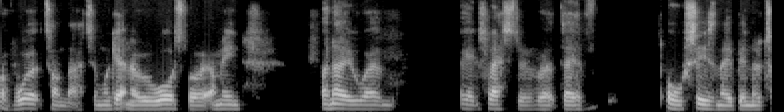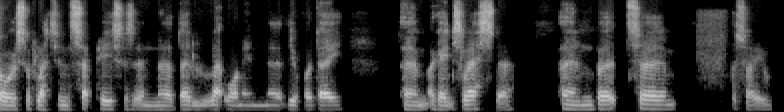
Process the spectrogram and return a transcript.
have worked on that, and we're getting a reward for it. I mean, I know um, against Leicester, uh, they've all season they've been notorious of letting set pieces, and uh, they let one in uh, the other day um, against Leicester. And but um, so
